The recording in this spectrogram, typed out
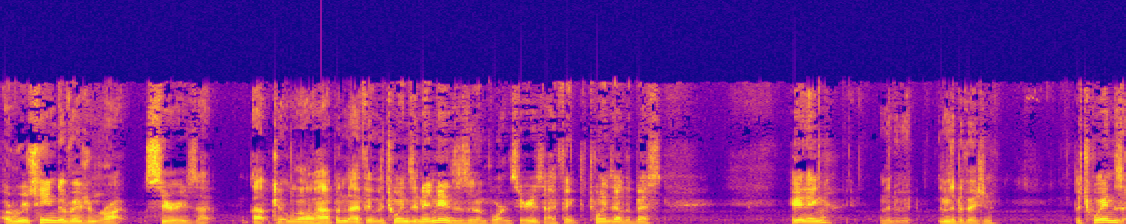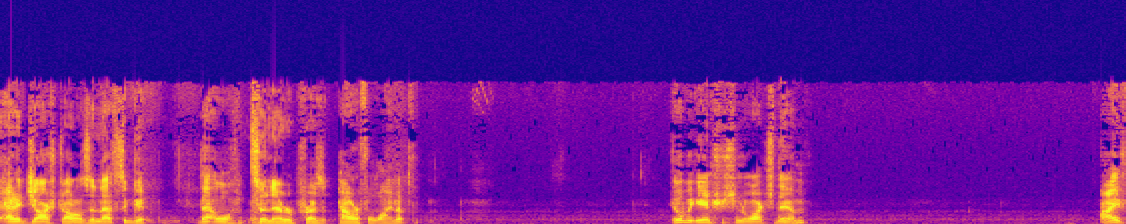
a routine division series that that will happen. I think the Twins and Indians is an important series. I think the Twins have the best hitting in the in the division. The Twins added Josh Donaldson. That's a good. That will it's an ever present powerful lineup. It'll be interesting to watch them. I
